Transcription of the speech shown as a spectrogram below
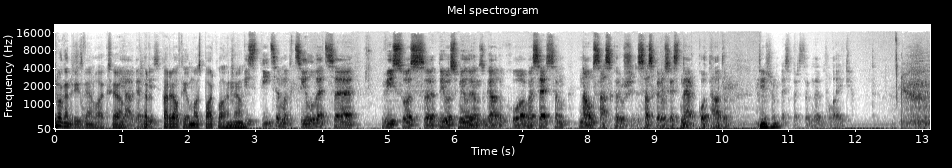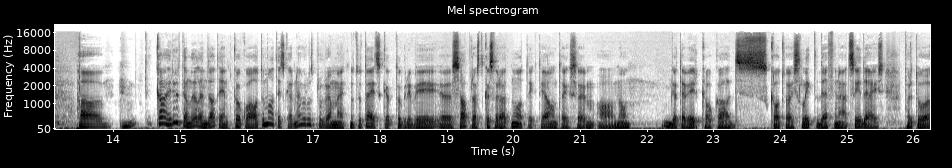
Nu, gan drīz vienlaikus, jā. jā gandrīz. ar, ar relatīvi mazu pārklājumu. Visticamāk, cilvēce visos eh, divus miljonus gadu, ko mēs esam, nav saskarusies ne ar ko tādu. Tiešām mm -hmm. bezprecedenta laika. Uh, kā ir ar tiem lieliem datiem? Kaut ko automātiski nevar uzprogrammēt. Nu, tu teici, ka tu gribi uh, saprast, kas varētu notikt. Ja, un, teiksim, nu, ja tev ir kaut kādas kaut vai slikti definētas idejas par to,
